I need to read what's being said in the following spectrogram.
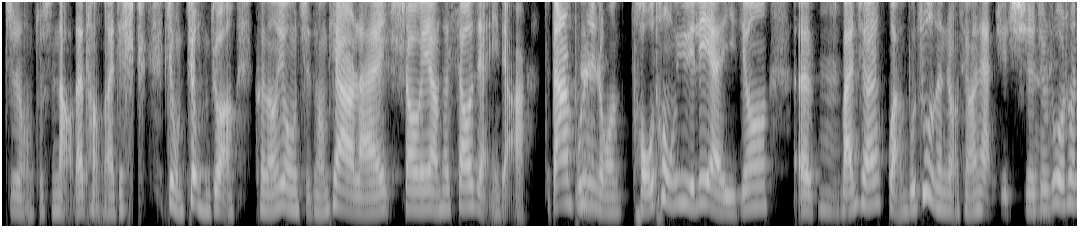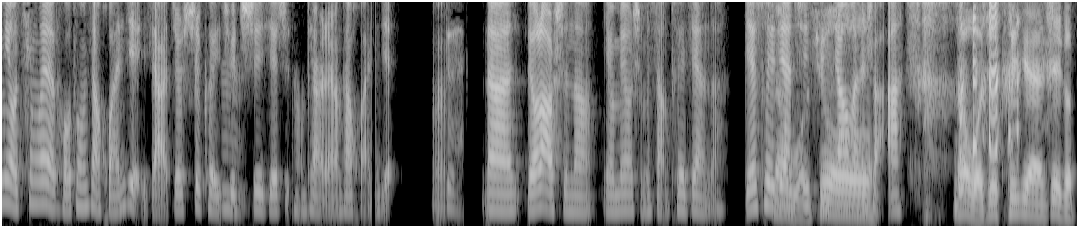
这种就是脑袋疼啊，这是这种症状，可能用止疼片儿来稍微让它消减一点儿。就当然不是那种头痛欲裂，已经呃嗯完全管不住的那种情况下你去吃。就如果说你有轻微的头痛，想缓解一下，就是可以去嗯吃一些止疼片儿来让它缓解。嗯，对。那刘老师呢，有没有什么想推荐的？别推荐去新疆玩耍啊。那我就推荐这个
